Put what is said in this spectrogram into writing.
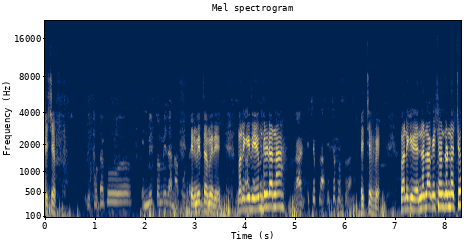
హెచ్ఎఫ్ పూటకు ఎనిమిది తొమ్మిది అన్న పూట. ఎనిమిది తొమ్మిది. మనకి ఇది ఏం బ్రీడ్ అన్న హెచ్ఎఫ్ మనకి ఇది ఎన్నో లొకేషన్ ఉంటుండొచ్చు?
